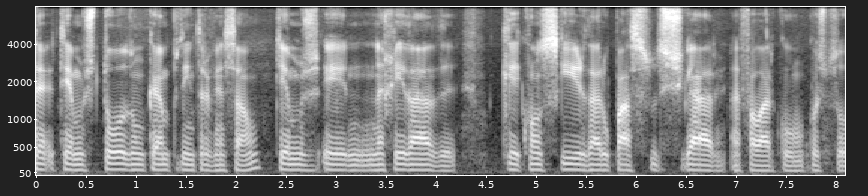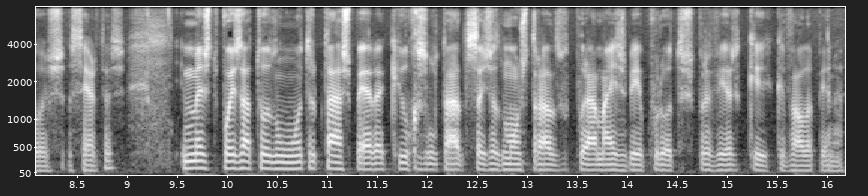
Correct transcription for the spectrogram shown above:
te, temos todo um campo de intervenção, temos, é, na realidade, que conseguir dar o passo de chegar a falar com, com as pessoas certas, mas depois há todo um outro que está à espera que o resultado seja demonstrado por A mais B por outros, para ver que, que vale a pena.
